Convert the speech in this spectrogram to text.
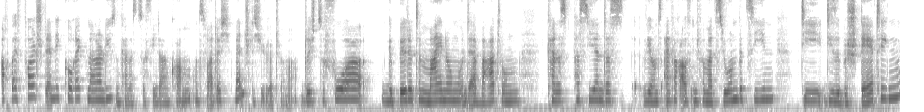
auch bei vollständig korrekten Analysen kann es zu Fehlern kommen, und zwar durch menschliche Irrtümer. Durch zuvor gebildete Meinungen und Erwartungen kann es passieren, dass wir uns einfach auf Informationen beziehen, die diese bestätigen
